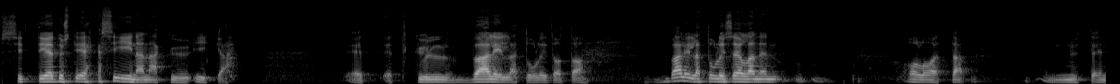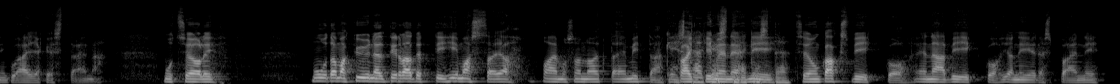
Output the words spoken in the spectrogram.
sitten tietysti ehkä siinä näkyy ikä. Et, et kyllä välillä tuli, tota, välillä tuli sellainen olo, että nyt ei niinku äijä kestä enää. Mutta se oli, muutama kyynel tirautettiin himassa ja vaimo sanoi, että ei mitään, Kestää, kaikki kestää, menee. kestää. Niin, se on kaksi viikkoa, enää viikko ja niin edespäin. Niin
